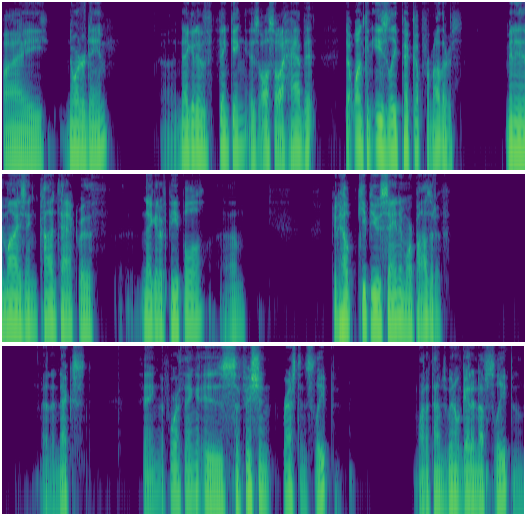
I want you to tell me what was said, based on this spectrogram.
by Notre Dame. Uh, negative thinking is also a habit that one can easily pick up from others. Minimizing contact with negative people um, can help keep you sane and more positive. And the next thing, the fourth thing, is sufficient rest and sleep. A lot of times we don't get enough sleep, and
